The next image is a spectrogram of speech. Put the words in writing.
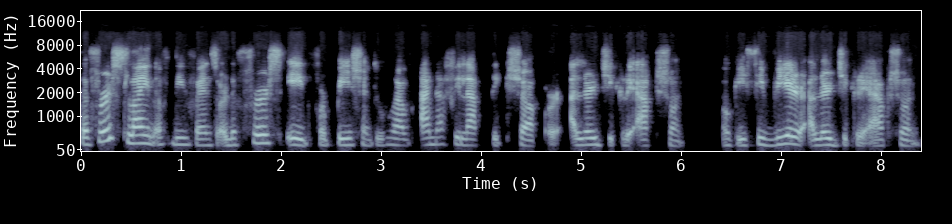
the first line of defense or the first aid for patients who have anaphylactic shock or allergic reaction, okay, severe allergic reaction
